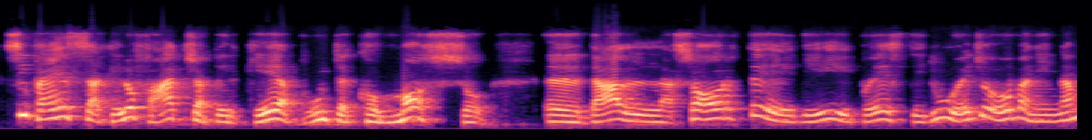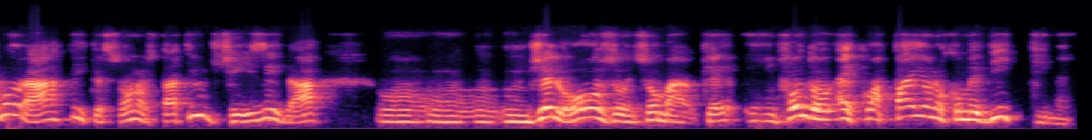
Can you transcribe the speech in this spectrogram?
Si pensa che lo faccia perché appunto è commosso eh, dalla sorte di questi due giovani innamorati che sono stati uccisi da un, un, geloso, insomma, che in fondo ecco, appaiono come vittime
